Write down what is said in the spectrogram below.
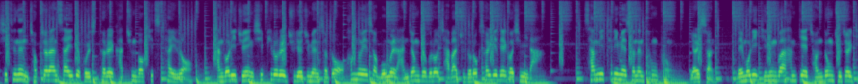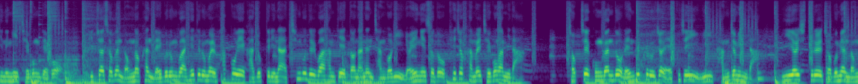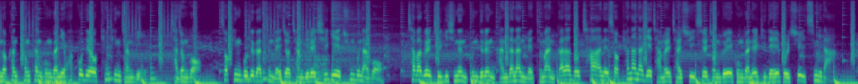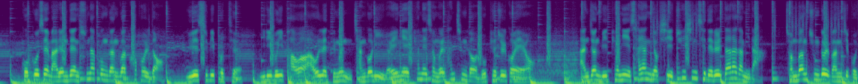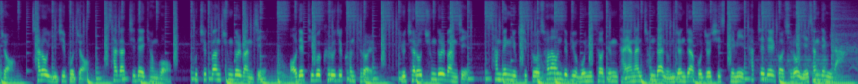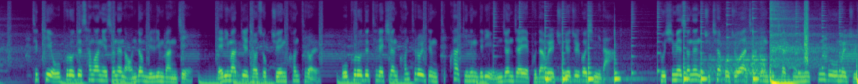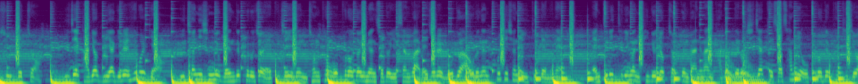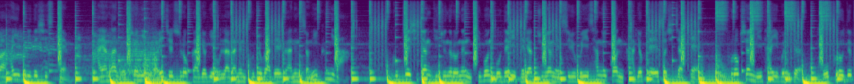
시트는 적절한 사이드 볼스터를 갖춘 버킷 스타일로 장거리 주행 시 피로를 줄여주면서도 험로에서 몸을 안정적으로 잡아주도록 설계될 것입니다. 상위 트림에서는 통풍, 열선, 메모리 기능과 함께 전동 조절 기능이 제공되고 뒷좌석은 넉넉한 레그룸과 헤드룸을 확보해 가족들이나 친구들과 함께 떠나는 장거리 여행에서도 쾌적함을 제공합니다. 적재 공간도 랜드크루저 FJ 위 강점입니다. 2열 시트를 접으면 넉넉한 평탄 공간이 확보되어 캠핑 장비, 자전거, 서핑보드 같은 레저 장비를 실기에 충분하고 차박을 즐기시는 분들은 간단한 매트만 깔아도 차 안에서 편안하게 잠을 잘 수 있을 정도의 공간을 기대해 볼 수 있습니다. 곳곳에 마련된 수납 공간과 컵홀더, USB 포트, 1EV 파워 아울렛 등은 장거리 여행의 편해성을 한층 더 높여줄 거예요. 안전 및 편의 사양 역시 최신 세대를 따라갑니다. 전방 충돌 방지 보조, 차로 유지 보조, 사각지대 경고, 후측방 충돌 방지, 어댑티브 크루즈 컨트롤, 교차로 충돌 방지, 360도 서라운드 뷰 모니터 등 다양한 첨단 운전자 보조 시스템이 탑재될 것으로 예상됩니다. 특히 오프로드 상황에서는 언덕 밀림 방지, 내리막길 저속 주행 컨트롤, 오프로드 트랙션 컨트롤 등 특화 기능들이 운전자의 부담을 줄여줄 것입니다. 도심에서는 주차 보조와 자동 주차 기능이 큰 도움을 줄 수 있겠죠. 이제 가격 이야기를 해볼게요. 2026 랜드크루저 FJ는 정통 오프로더이면서도 일상과 레저를 모두 아우르는 포지션에 있기 때문에 엔트리 트림은 비교적 접근 가능한 가격대로 시작해서 상위 오프로드 패키지와 하이브리드 시스템, 다양한 옵션이 더해질수록 가격이 올라가는 구조가 될 가능성이 큽니다. 국제시장 기준으로는 기본 모델이 대략 중형 SUV 상위권 가격대에서 시작해 풀옵션 및 하이브리드, 오프로드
